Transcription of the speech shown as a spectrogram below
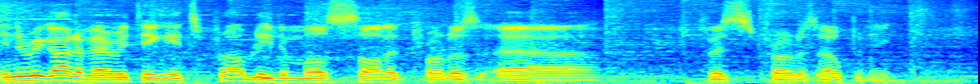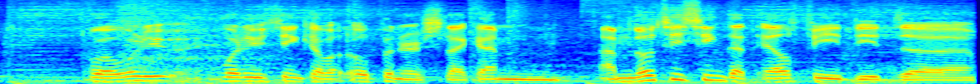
in regard of everything, it's probably the most solid Protoss uh, versus Protoss opening. Well, what do you what do you think about openers? Like I'm I'm noticing that elfi did uh,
